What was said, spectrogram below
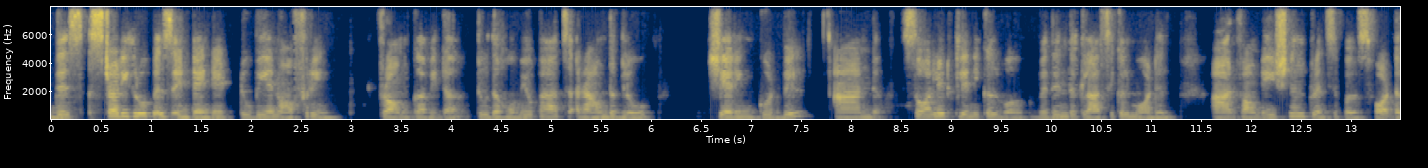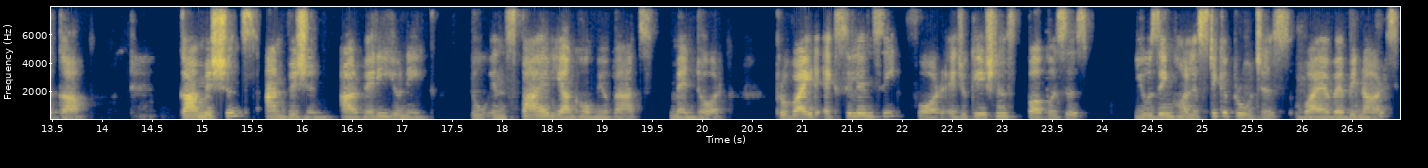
This study group is intended to be an offering from Kavitha to the homeopaths around the globe, sharing goodwill and solid clinical work within the classical model are foundational principles for the KA. KA missions and vision are very unique to inspire young homeopaths, mentor, provide excellency for educational purposes using holistic approaches via webinars,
